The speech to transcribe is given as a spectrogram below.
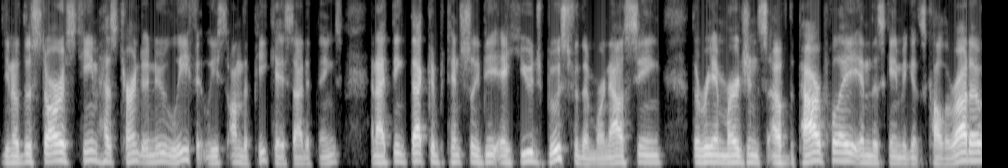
you know, the Stars team has turned a new leaf, at least on the PK side of things. And I think that could potentially be a huge boost for them. We're now seeing the reemergence of the power play in this game against Colorado.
